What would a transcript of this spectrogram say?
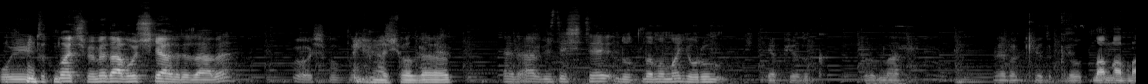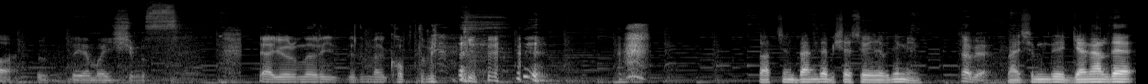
Oy tutmaç Mehmet abi hoş geldiniz abi. Hoş bulduk. Hoş bulduk. Yani abi biz de işte lootlamama yorum yapıyorduk. Yorumlar ve bakıyorduk. Lootlamama. Lootlayamayışımız. Ya yorumları izledim ben koptum. Murat şimdi ben de bir şey söyleyebilir miyim? Tabi. Ben şimdi genelde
